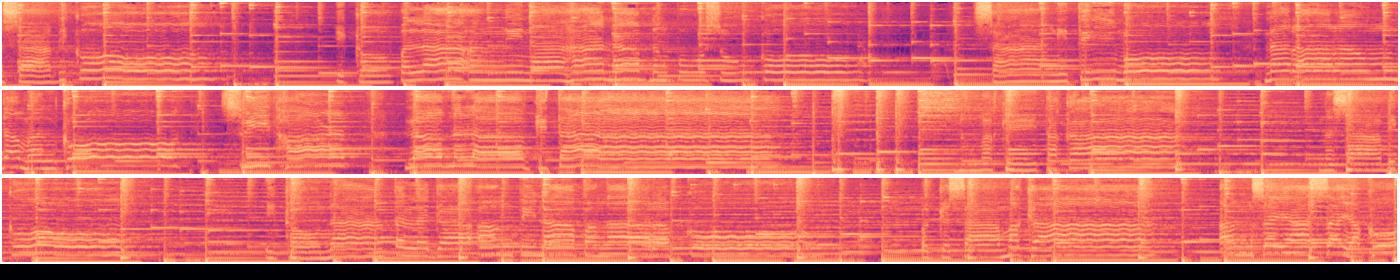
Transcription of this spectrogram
Nasabi ko? Ikaw pala ang hinahanap ng puso ko. Sa ngiti mo Nararamdaman ko Pagkasama ka. Ang saya-saya ko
